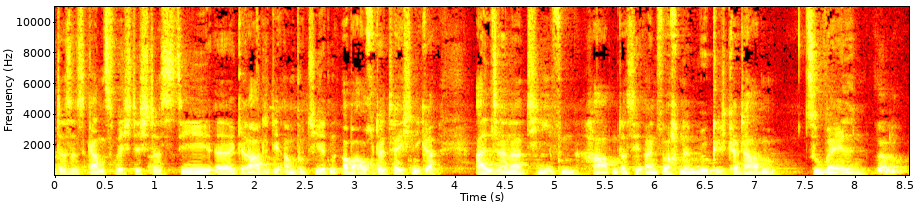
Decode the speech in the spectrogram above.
das ist ganz wichtig, dass die äh, gerade die Amputierten, aber auch der Techniker Alternativen haben, dass sie einfach eine Möglichkeit haben, zu wählen. Genau.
